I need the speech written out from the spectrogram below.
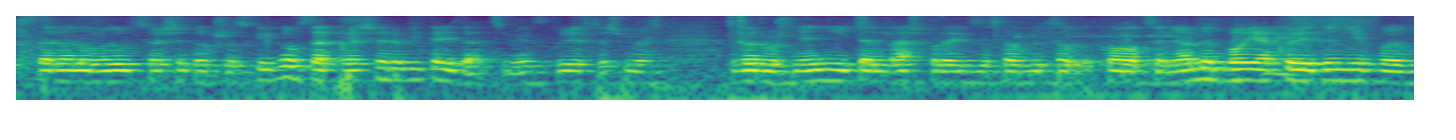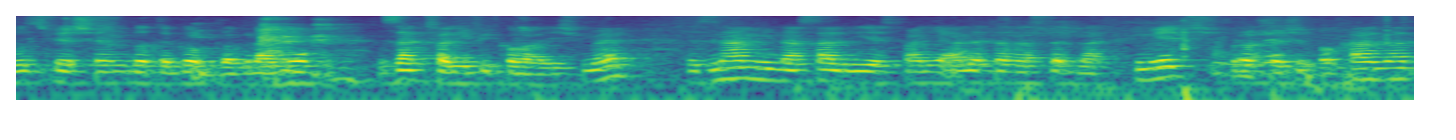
z terenu województwa świętokrzyskiego w zakresie rewitalizacji, więc tu jesteśmy wyróżnieni i ten nasz projekt został wysoko oceniony, bo jako jedyni w województwie się do tego programu zakwalifikowaliśmy. Z nami na sali jest pani Aneta Następna-Kmieć, proszę się pokazać,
